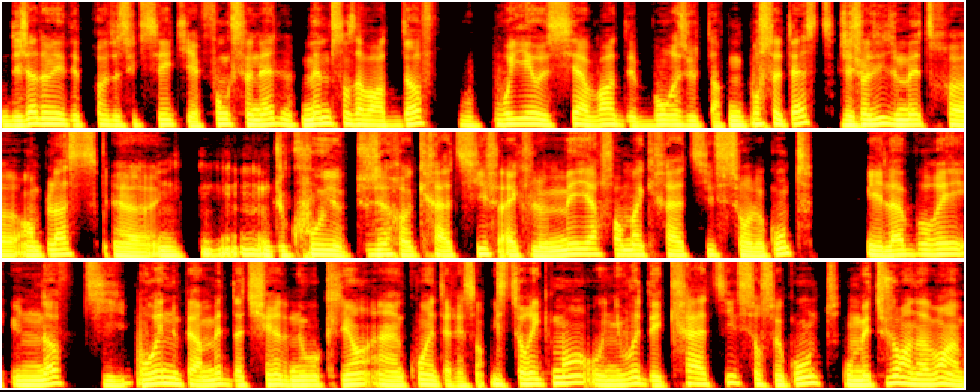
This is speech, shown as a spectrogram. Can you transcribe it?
déjà donné des preuves de succès, qui est fonctionnel, même sans avoir d'offre, vous pourriez aussi avoir des bons résultats. Donc pour ce test, j'ai choisi de mettre euh, en place euh, du coup plusieurs créatifs avec le meilleur format créatif sur le compte et élaborer une offre qui pourrait nous permettre d'attirer de nouveaux clients à un coût intéressant. Historiquement, au niveau des créatifs sur ce compte, on met toujours en avant un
